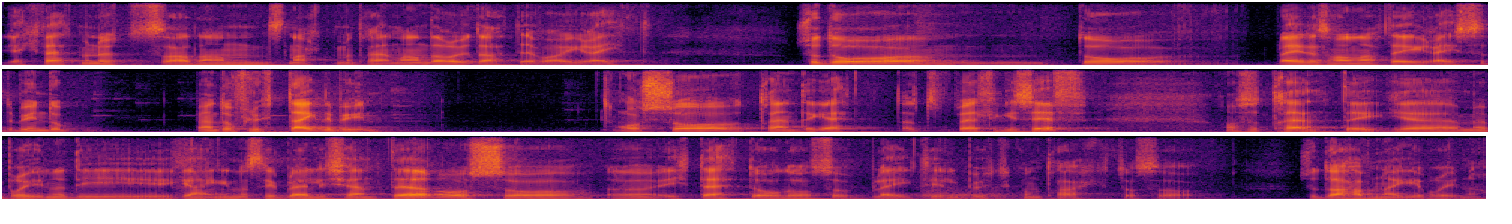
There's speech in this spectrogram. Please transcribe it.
gikk det et minutt, så hadde han snakket med treneren der ute at det var greit. Så da, da ble det sånn at jeg reiste til byen. Da, men da flytta jeg til byen. Og så trente jeg et, spilte jeg i SIF. Og så trente jeg eh, med Bryne de gangene så jeg ble litt kjent der. Og så eh, etter ett år da, så ble jeg tilbudt kontrakt, og så, så da havna jeg i Bryne.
